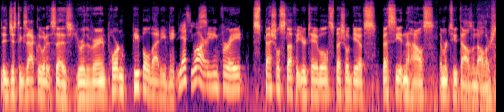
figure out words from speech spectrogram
It's just exactly what it says. You're the very important people that evening. Yes, you are. Seating for eight, special stuff at your table, special gifts, best seat in the house. Them are two thousand dollars.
